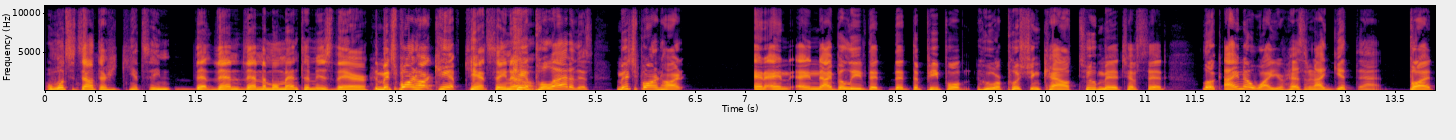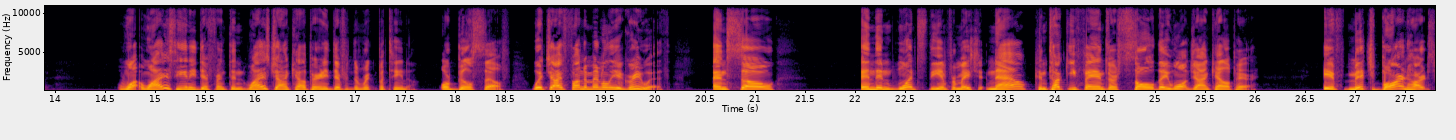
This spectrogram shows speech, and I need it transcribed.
once it's out there, he can't say that. Then, then the momentum is there. The Mitch Barnhart can't can't say no. Can't pull out of this. Mitch Barnhart, and and and I believe that that the people who are pushing Cal to Mitch have said, "Look, I know why you're hesitant. I get that, but why, why is he any different than why is John Calipari any different than Rick Pitino or Bill Self, which I fundamentally agree with, and so." And then once the information, now Kentucky fans are sold they want John Calipari. If Mitch Barnhart,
